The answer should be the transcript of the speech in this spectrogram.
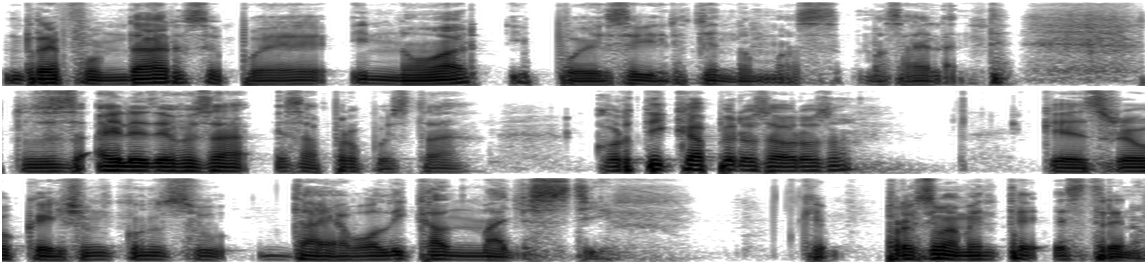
refundar, se puede innovar y puede seguir yendo más, más adelante. Entonces ahí les dejo esa, esa propuesta cortica pero sabrosa, que es Revocation con su Diabolical Majesty, que próximamente estreno.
